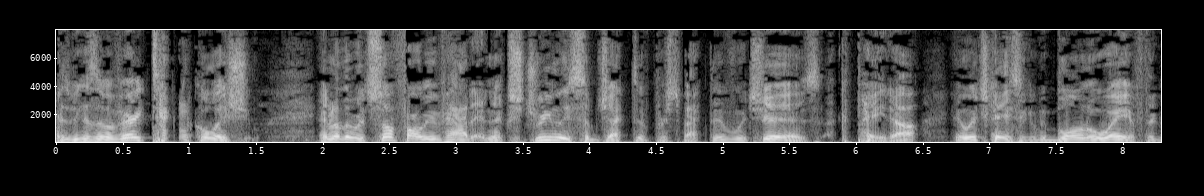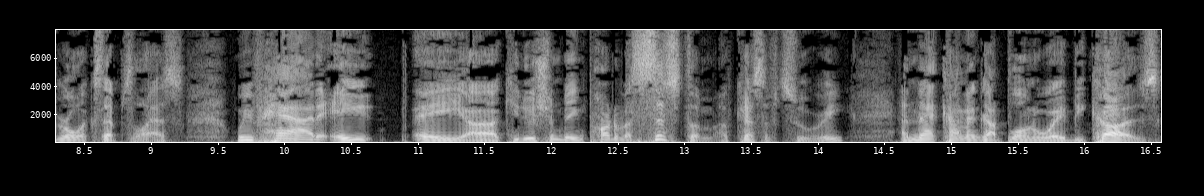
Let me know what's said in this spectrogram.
is because of a very technical issue. In other words, so far we've had an extremely subjective perspective, which is a kapeda, in which case it can be blown away if the girl accepts less. We've had a a uh, kiddushin being part of a system of kesef tzuri, and that kind of got blown away because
